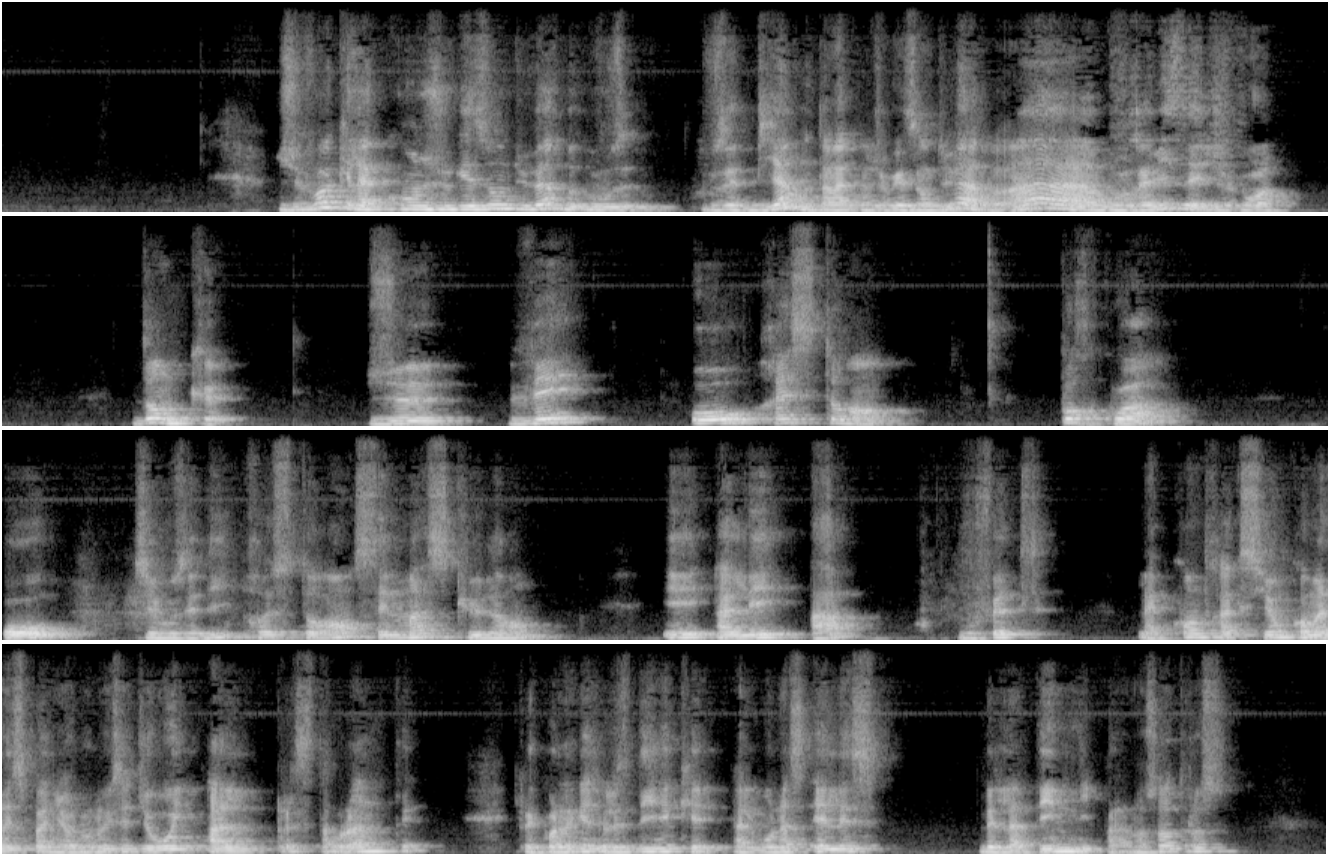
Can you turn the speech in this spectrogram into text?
Je vois que la conjugaison du verbe, vous, vous êtes bien dans la conjugaison du verbe. Ah, vous révisez, je vois. Donc, je vais au restaurant. Pourquoi Au, je vous ai dit, restaurant, c'est masculin. Et aller à, vous faites la contracción como en español. Uno dice yo voy al restaurante. Recuerden que yo les dije que algunas L's del latín para nosotros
